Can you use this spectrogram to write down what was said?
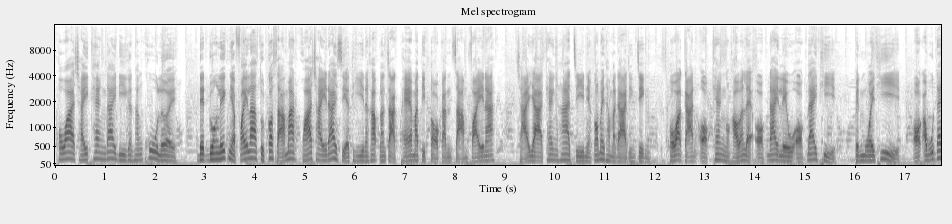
เพราะว่าใช้แข้งได้ดีกันทั้งคู่เลย เด็ดดวงเล็กเนี่ยไฟล่าสุดก็สามารถคว้าชัยได้เสียทีนะครับ หลังจากแพ้มาติดต่อกัน 3 ไฟนะ ฉายาแข้ง 5G เนี่ยก็ไม่ธรรมดาจริง ๆ เพราะว่าการออกแข้งของเขานั่นแหละออกได้เร็วออกได้ถี่ เป็นมวยที่ออกอาวุธได้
